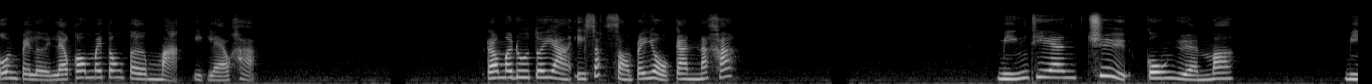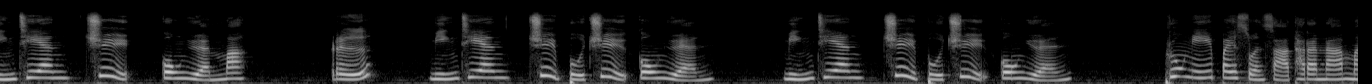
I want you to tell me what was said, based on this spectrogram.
ต้นไปเลย แล้วก็ไม่ต้องเติมหมะอีกแล้วค่ะ เรามาดูตัวอย่างอีกสักสองประโยคกันนะคะ明天去公园吗明天去公园吗หรือ明天去不去公园明天去不去公园พรุ่งนี้ไปสวนสาธารณะไหม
